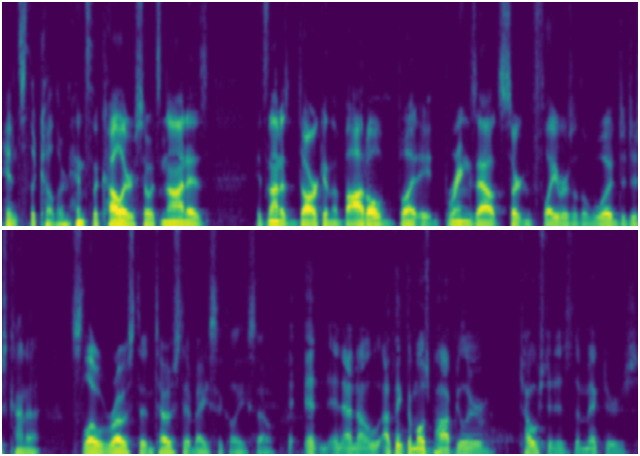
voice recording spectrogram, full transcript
Hence the color. hence the color. So it's not as it's not as dark in the bottle, but it brings out certain flavors of the wood to just kind of slow roast it and toast it, basically. So And and I know I think the most popular toasted is the Michter's.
